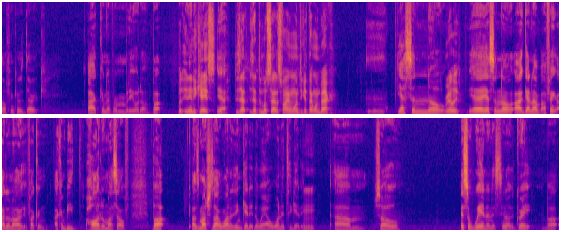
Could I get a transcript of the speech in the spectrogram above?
I think it was Derek. I can never remember the order, but But in any case, Yeah. Is that is that the most satisfying one to get that one back? yes and no. Really? Yeah, yes and no. I, again, I, I think I don't know if I can I can be hard on myself, but as much as I want, I didn't get it the way I wanted to get it. Um, so it's a win and it's you know great, but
